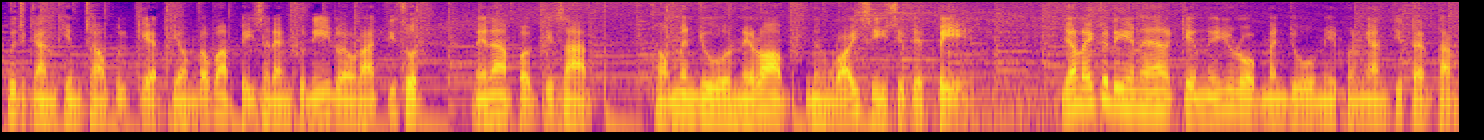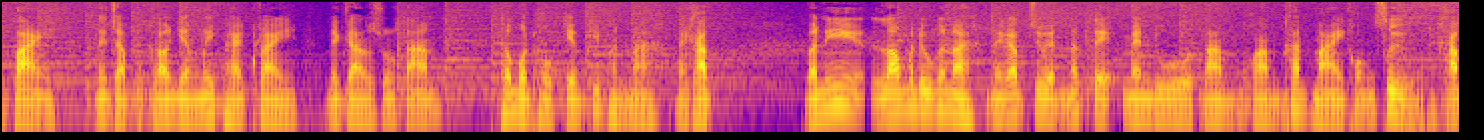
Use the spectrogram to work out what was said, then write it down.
ผู้จัดการทีมชาวภูเก็ตยอมรับว่าปีแสดงชุดนี้เลวร้ายที่สุดในหน้าประวัติศาสตร์ ของแมนยูในรอบ 147 ปี อย่างไรก็ดีนะฮะเกมในยุโรปแมนยูมีผลงานที่แตกต่างไปเนื่องจากพวกเขายังไม่แพ้ใครในการลงสนามทั้งหมด 6 เกมที่ผ่านมานะครับ วันนี้เรามาดูกันหน่อยนะครับ11นักเตะแมนยูตามความคาดหมายของสื่อนะครับ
